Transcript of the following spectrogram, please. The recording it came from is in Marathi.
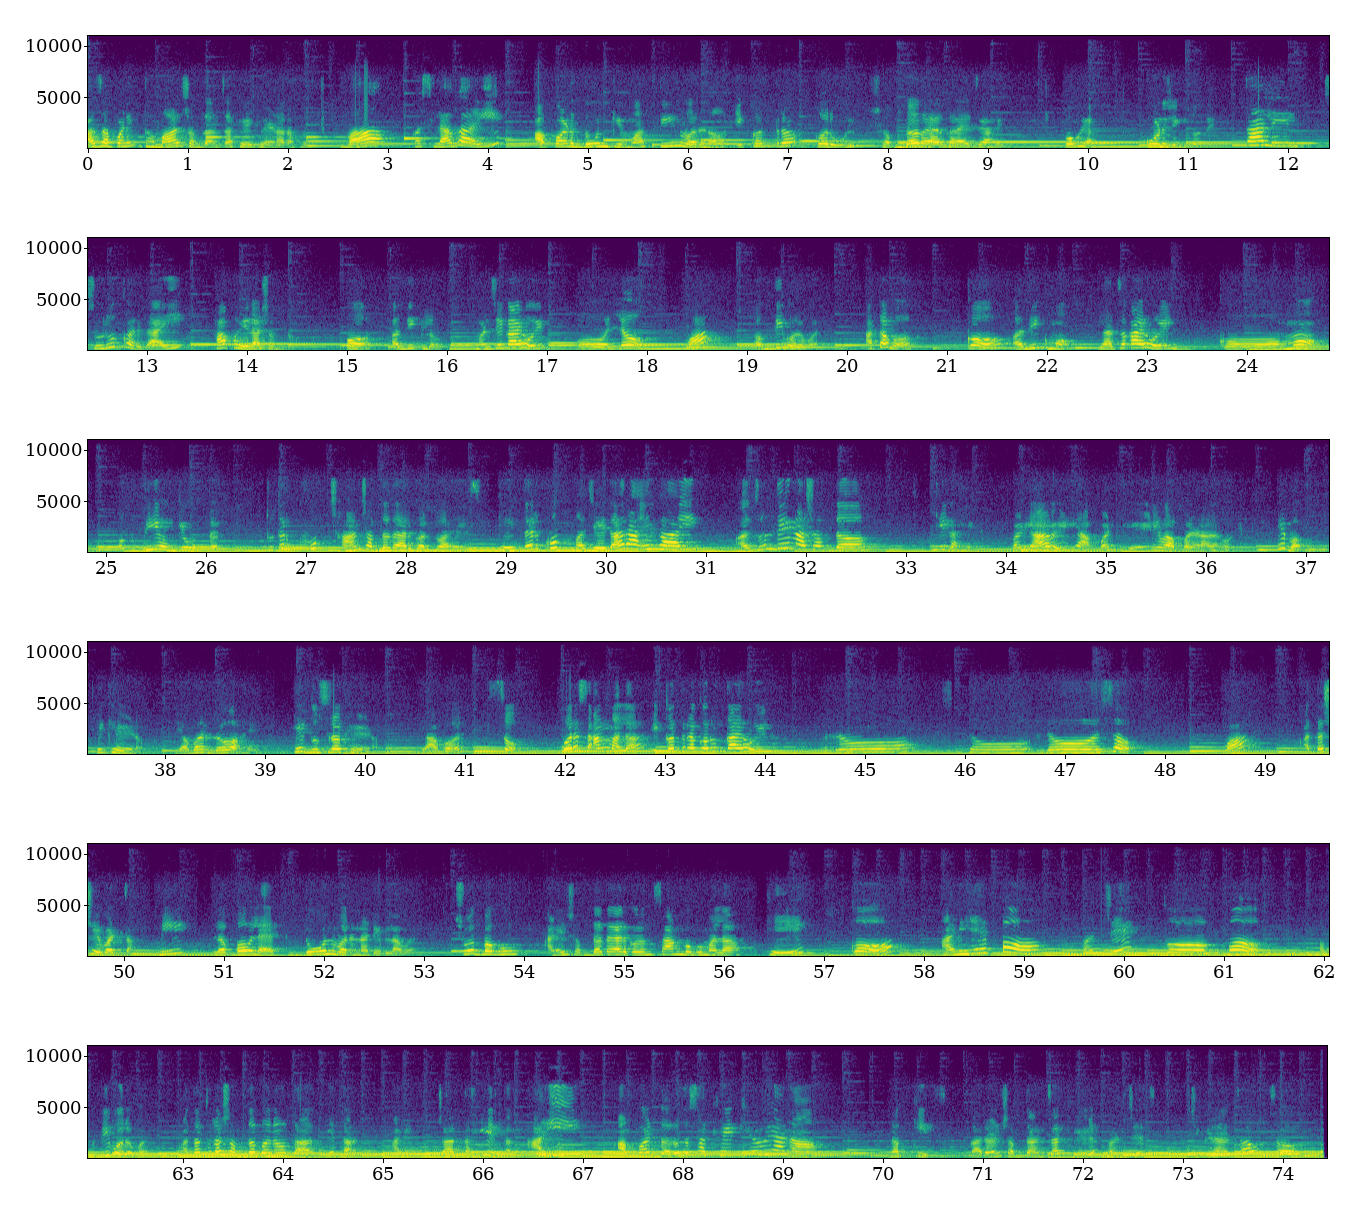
आज आपण एक धमाल शब्दांचा खेळ खेळणार आहोत. वा कसला गाई? आपण दोन किंवा तीन वर्ण एकत्र करून शब्द तयार करायचे आहेत. बघूया कोण जिंकतो ते? चालेल सुरू कर गाई. हा पहिला शब्द. प अधिक ल म्हणजे काय होईल? पल वा अगदी बरोबर. आता बघ क अधिक म. याचं काय होईल? कम अगदी योग्य उत्तर. तू तर खूप छान शब्द तयार करतो आहेस. हे तर खूप मजेदार आहे गाई अजून दे ना शब्द. ठीक आहे. पण यावेळी आपण खेळणी वापरणार आहोत. हे बघ हे खेळणं. यावर र आहे. हे दुसरं खेळणं. यावर स. बरं सांग मला एकत्र करून काय होईल? र स र स. वा आता शेवटचा. मी लपवल्यात दोन वर्ण टेबलावर. शोध बघू आणि शब्द तयार करून सांग बघू मला. हे क आणि हे प म्हणजे क प. अगदी बरोबर. आता तुला शब्द बनवतात येतात आणि उच्चारताही येतात. आई आपण दररोज असा खेळ खेळूया ना? नक्कीच. कारण शब्दांचा खेळ म्हणजेच शिकण्याचा उत्सव.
